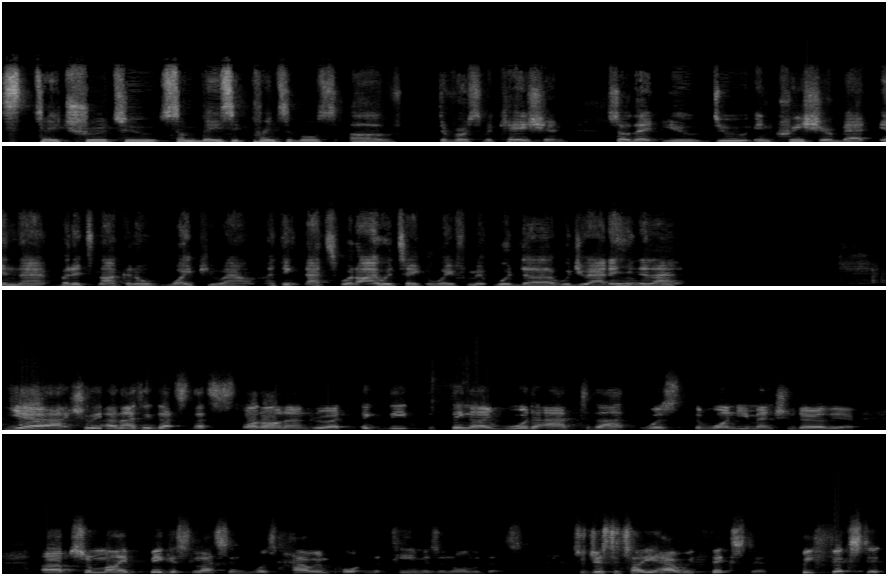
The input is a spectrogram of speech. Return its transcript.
stay true to some basic principles of diversification so that you do increase your bet in that, but it's not going to wipe you out. I think that's what I would take away from it. Would uh, would you add anything to that? Yeah, actually, and I think that's that's spot on, Andrew. I think the, the thing I would add to that was the one you mentioned earlier, um, so my biggest lesson was how important the team is in all of this. So just to tell you how we fixed it, we fixed it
